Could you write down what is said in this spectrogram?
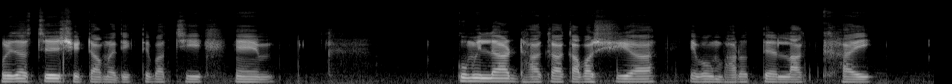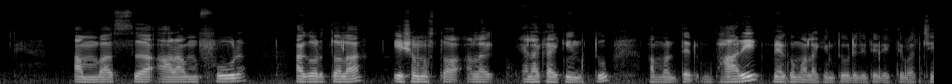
উড়ে যাচ্ছে। সেটা আমরা দেখতে পাচ্ছি কুমিল্লা, ঢাকা, কাপাসিয়া এবং ভারতের লাক্ষাই আমবাসা, আরামপুর, আগরতলা, এ সমস্ত এলাকায় কিন্তু আমাদের ভারী মেঘমালা কিন্তু উড়ে যেতে দেখতে পাচ্ছি।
